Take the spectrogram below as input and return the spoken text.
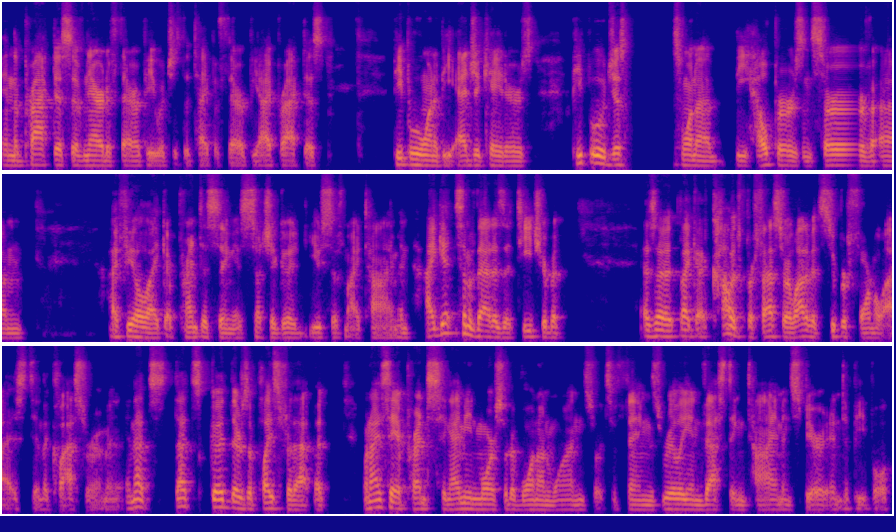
in the practice of narrative therapy, which is the type of therapy I practice people who want to be educators, people who just want to be helpers and serve. Um, I feel like apprenticing is such a good use of my time, and I get some of that as a teacher, but as a like a college professor, a lot of it's super formalized in the classroom, and, and that's that's good. There's a place for that, but when I say apprenticing, I mean more sort of one-on-one sorts of things, really investing time and spirit into people.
